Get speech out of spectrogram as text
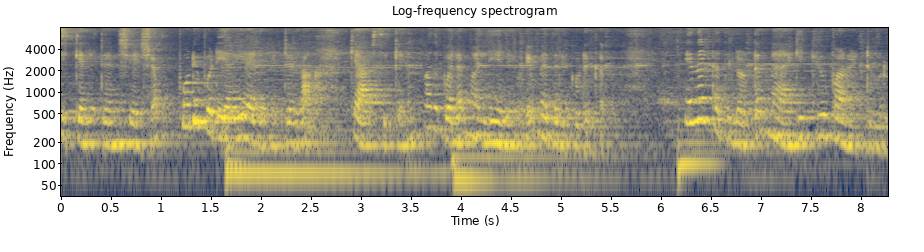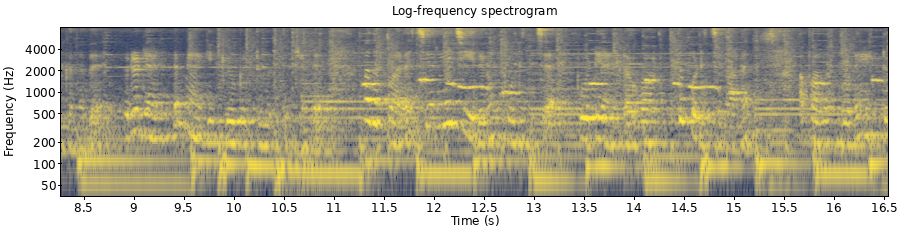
ചിക്കൻ ഇട്ടതിന് ശേഷം പൊടി പൊടിയായി അരിഞ്ഞിട്ടുള്ള ക്യാപ്സിക്കനും അതുപോലെ മല്ലിയിലയും കൂടി വെതറി കൊടുക്കുക. എന്നിട്ട് അതിലോട്ട് മാഗി ക്യൂബാണ് ഇട്ട് കൊടുക്കുന്നത്. ഒരു രണ്ട് മാഗി ക്യൂബ് ഇട്ട് കൊടുത്തിട്ടുണ്ട്. അതുപോലെ ചെറിയ ജീരകം പൊടിച്ച് പൊടിയാണ് വറുത്ത് പൊടിച്ചതാണ്. അപ്പോൾ അതും കൂടെ ഇട്ട്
